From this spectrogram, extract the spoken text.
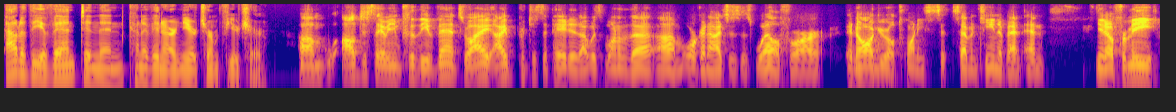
out of the event, and then kind of in our near term future? Um, I'll just say, I mean, for the event, so I, I participated. I was one of the um, organizers as well for our inaugural 2017 event, and you know, for me,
